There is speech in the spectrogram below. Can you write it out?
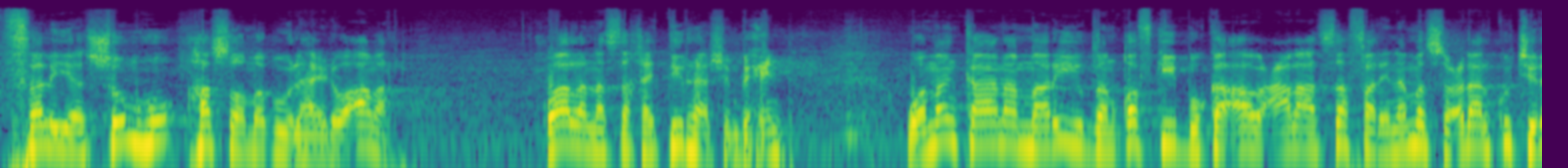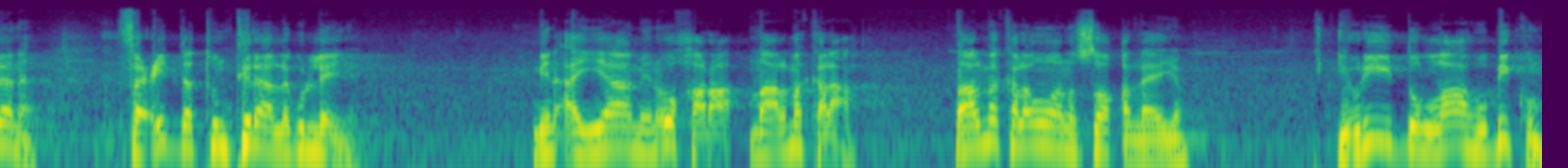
falyasumhu ha sooma buu ilaha yidhi waa amar. Waa la nasakhay tii raashin bixinta. Waman kaana mariidan qofkii buka aw calaa safarin ama socdaal ku jirana fa ciddatun tiraa lagu leeyahay. Min ayaamin ukhra maalmo kale ah. Maalmo kale uanu soo qalleeyo yuriidu allaahu bikum.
